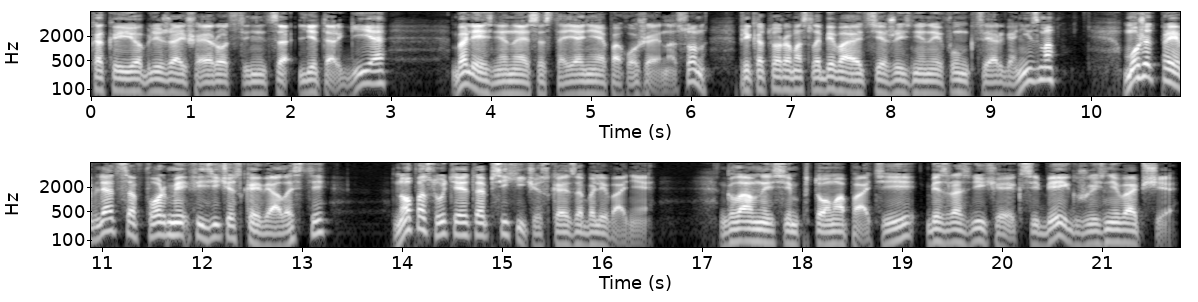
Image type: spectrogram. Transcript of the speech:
как и ее ближайшая родственница летаргия, болезненное состояние, похожее на сон, при котором ослабевают все жизненные функции организма, может проявляться в форме физической вялости, но по сути это психическое заболевание. Главный симптом апатии – безразличие к себе и к жизни вообще.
